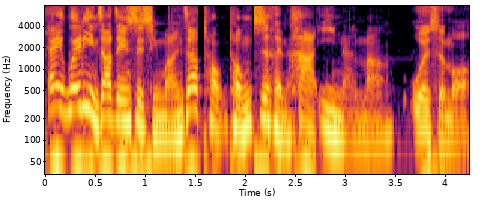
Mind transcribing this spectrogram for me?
哎，威力，你知道这件事情吗？你知道同同志很哈异男吗？为什么？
